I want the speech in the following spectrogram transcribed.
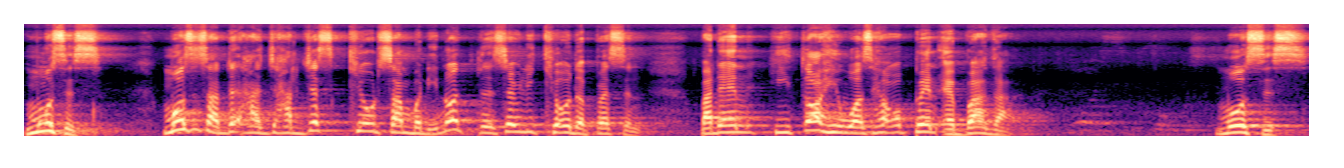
Moses. Moses had, had, had just killed somebody, not necessarily killed a person, but then he thought he was helping a brother. Moses.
